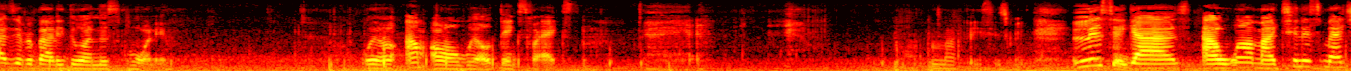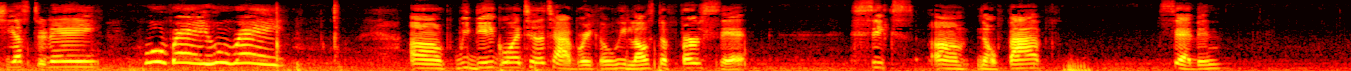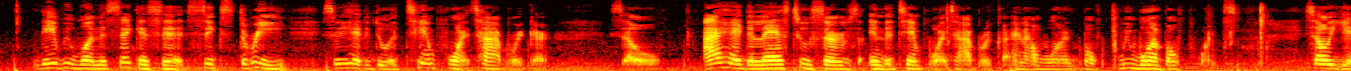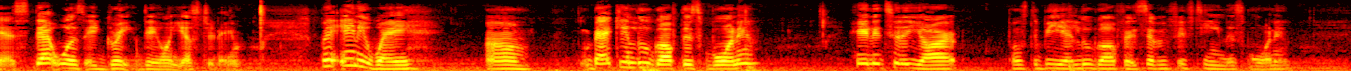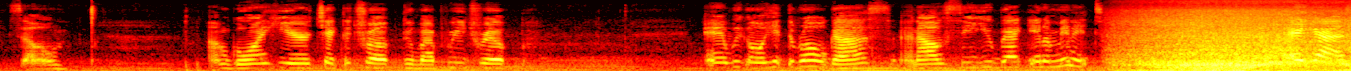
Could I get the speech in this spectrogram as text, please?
How's everybody doing this morning? Well, I'm all well. Thanks for asking. my face is green. Listen, guys, I won my tennis match yesterday. Hooray, hooray. Um, we did go into a tiebreaker. We lost the first set. Six, um, no, five, seven. Then we won the second set, six, three. So we had to do a 10 point tiebreaker. So I had the last two serves in the 10 point tiebreaker and I won both. We won both points. So yes, that was a great day on yesterday. But anyway, um, back in Lugoff this morning, heading to the yard. Supposed to be at Lugoff at 7.15 this morning. So, I'm going here, check the truck, do my pre-trip. And we're to hit the road, guys. And I'll see you back in a minute. Hey, guys.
